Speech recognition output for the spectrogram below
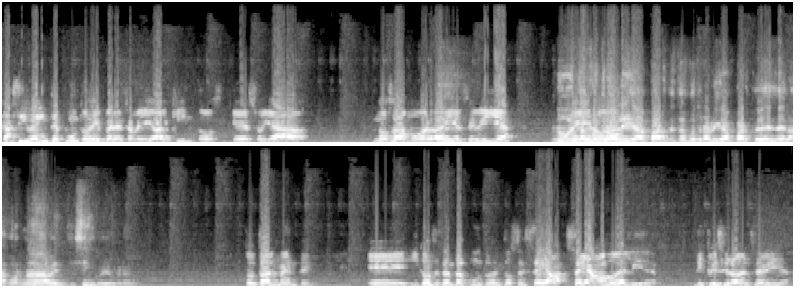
casi 20 puntos de diferencia le llega al quinto, así que eso ya no se va a mover de ahí el Sevilla. No, esta Pero- fue otra liga aparte. Esta fue otra liga aparte desde la jornada 25, yo creo. Totalmente. Eh, y con 70 puntos, entonces 6, abajo del líder. Difícil lo del Sevilla.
